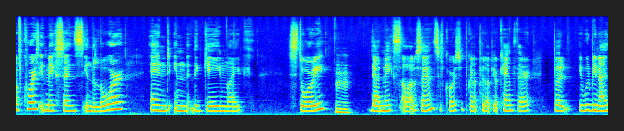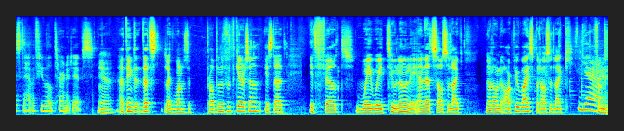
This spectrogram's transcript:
of course it makes sense in the lore and in the game like story. Hmm that makes a lot of sense. Of course, you're gonna put up your camp there, but it would be nice to have a few alternatives. Yeah, I think that that's like one of the problems with Garrison is that it felt way way too lonely, and that's also like not only RP wise but also like Yeah, From the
